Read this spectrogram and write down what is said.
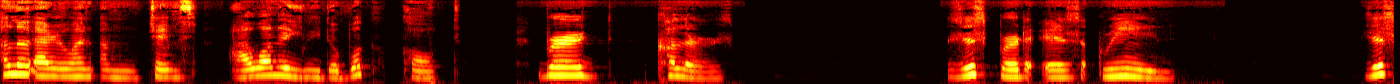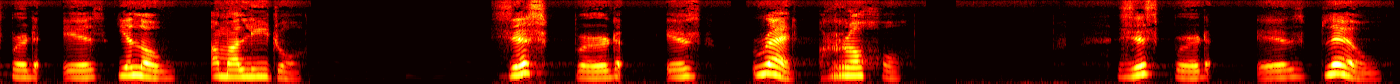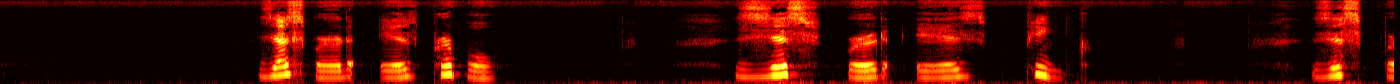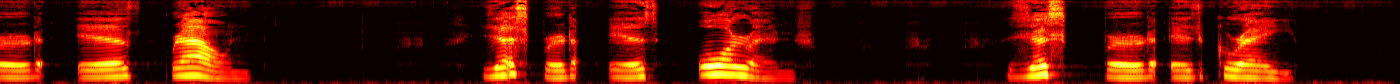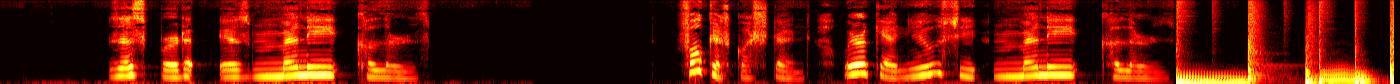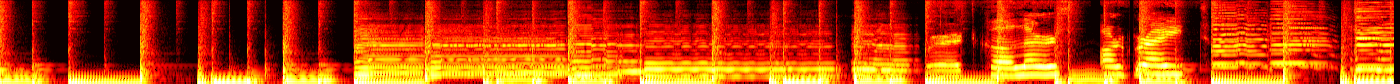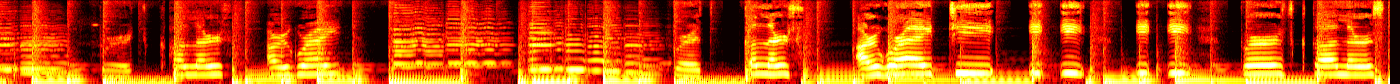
Hello everyone, I'm James. I want to read a book called Bird Colors. This bird is green. This bird is yellow, A amarillo. This bird is red, rojo. This bird is blue. This bird is purple. This bird is pink. This bird is brown. This bird is orange. This bird is gray. This bird is many colors. Focus question. Where can you see many colors? Bird colors are great. Bird colors are great. Bird colors are gray, T E E E E, birds colors.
